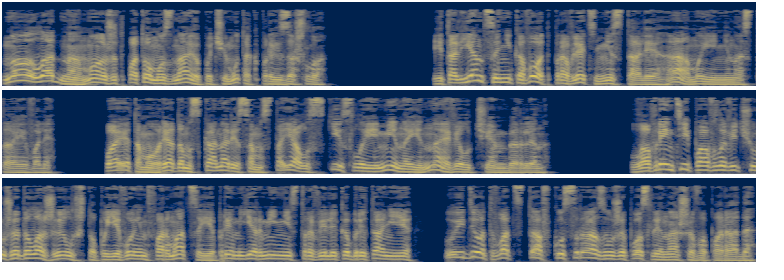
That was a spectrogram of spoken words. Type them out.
Но ладно, может потом узнаю, почему так произошло. Итальянцы никого отправлять не стали, а мы и не настаивали. Поэтому рядом с Канарисом стоял с кислой миной Невил Чемберлин. Лаврентий Павлович уже доложил, что по его информации премьер-министр Великобритании уйдет в отставку сразу же после нашего парада.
